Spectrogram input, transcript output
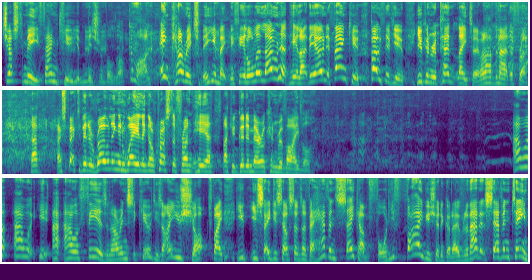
Just me. Thank you, you miserable lot. Come on, encourage me. You make me feel all alone up here like the owner. Thank you, both of you. You can repent later. We'll have them out the front. I expect a bit of rolling and wailing across the front here like a good American revival our, our, our fears and our insecurities. Aren't you shocked by, you, you say to yourself sometimes, for heaven's sake, I'm 45. You should have got over to that at 17.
